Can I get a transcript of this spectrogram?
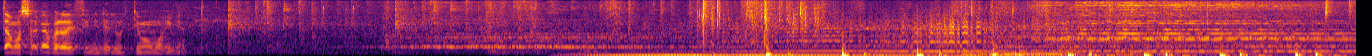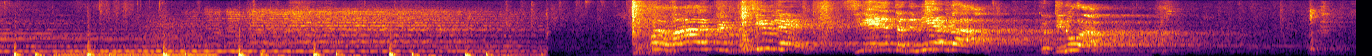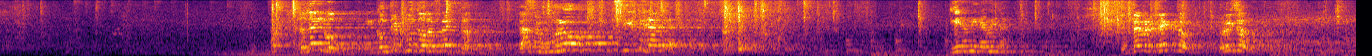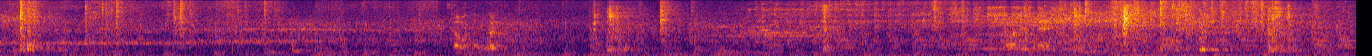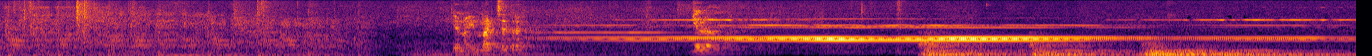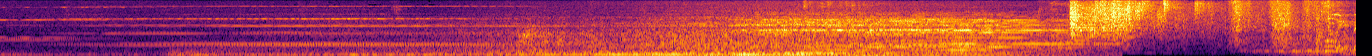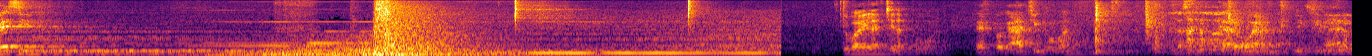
Estamos acá para definir el último movimiento. ¡Bueno, Marco, imposible! ¡Siéntate, mierda! ¡Continúa! Tengo! Encontré el punto perfecto. ¿Estás seguro? Sí, mira, mira. Mira, mira, mira. Está perfecto. Revísalo. ¿Estamos de acuerdo? Vamos a terminar. ¿Ya no hay marcha atrás? YOLO Coba Cuba cerita aku. Ven para acá, chico, caro, weón. Claro,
